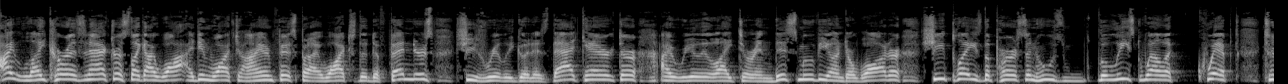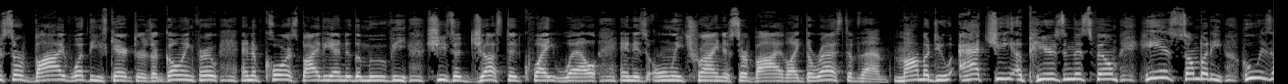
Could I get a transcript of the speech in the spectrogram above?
I like her as an actress. Like I wa- I didn't watch Iron Fist, but I watched The Defenders. She's really good as that character. I really liked her in this movie, Underwater. She plays the person who's the least well equipped to survive what these characters are going through. And of course, by the end of the movie, she's adjusted quite well and is only trying to survive like the rest of them. Mamoudou Athie appears in this film. He is somebody who is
